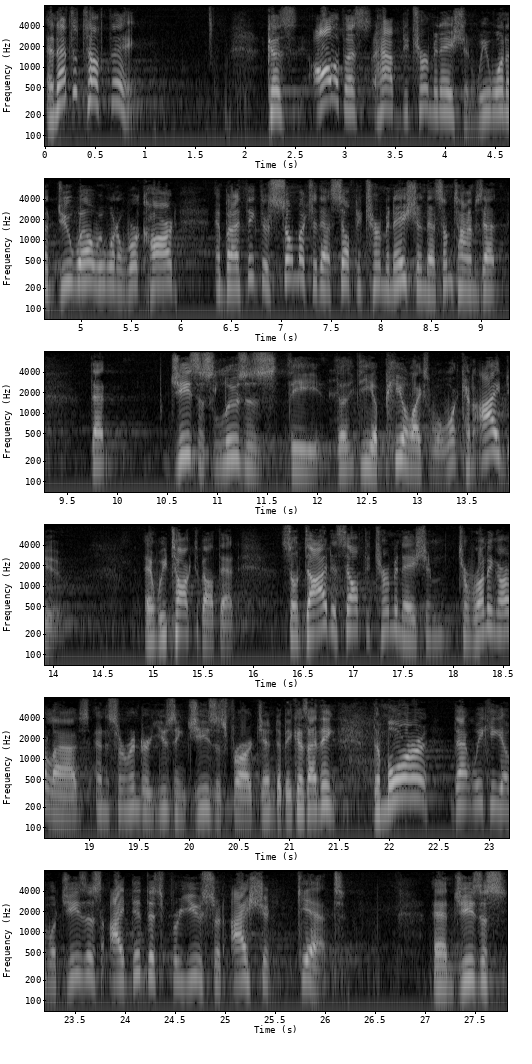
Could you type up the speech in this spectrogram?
and that's a tough thing because all of us have determination. We want to do well, we want to work hard, and but I think there's so much of that self determination that sometimes that that Jesus loses the, the the appeal. Like, well, what can I do? And we talked about that. So die to self determination, to running our lives, and surrender using Jesus for our agenda. Because I think the more that we can get, well, Jesus, I did this for you, so I should get. And Jesus,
